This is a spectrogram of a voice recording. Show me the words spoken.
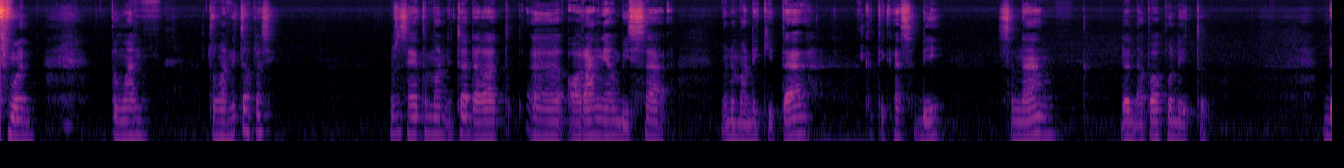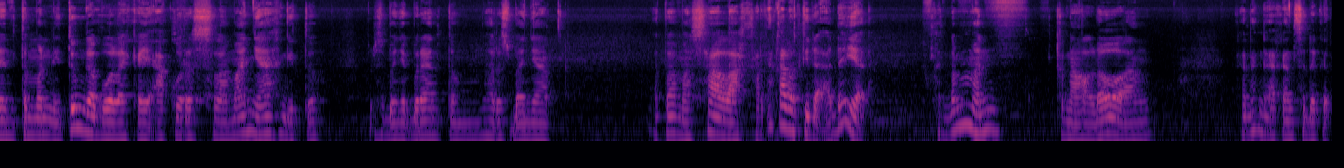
Teman teman teman itu apa sih? Menurut saya teman itu adalah eh, orang yang bisa menemani kita ketika sedih senang dan apa pun itu. Dan temen itu nggak boleh kayak akur selamanya gitu. Harus banyak berantem harus banyak apa masalah. Karena kalau tidak ada ya bukan teman kenal doang. Karena nggak akan sedekat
